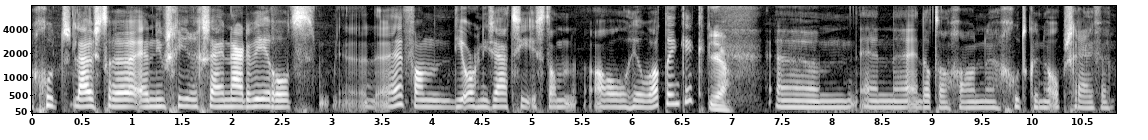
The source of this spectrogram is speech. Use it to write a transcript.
goed luisteren en nieuwsgierig zijn naar de wereld eh, hè, van die organisatie is dan al heel wat, denk ik. Ja, Ehm, en, en dat dan gewoon goed kunnen opschrijven.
